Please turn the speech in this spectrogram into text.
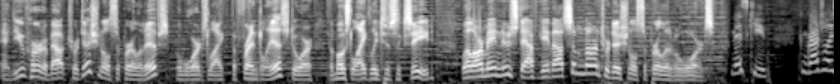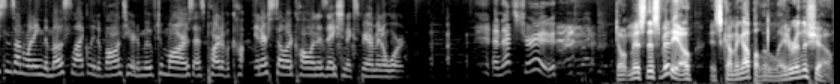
And you've heard about traditional superlatives, awards like the friendliest or the most likely to succeed. Well, our Mane News staff gave out some non traditional superlative awards. Miss Keith, congratulations on winning the most likely to volunteer to move to Mars as part of a co- interstellar colonization experiment award. And that's true. Don't miss this video, it's coming up a little later in the show.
